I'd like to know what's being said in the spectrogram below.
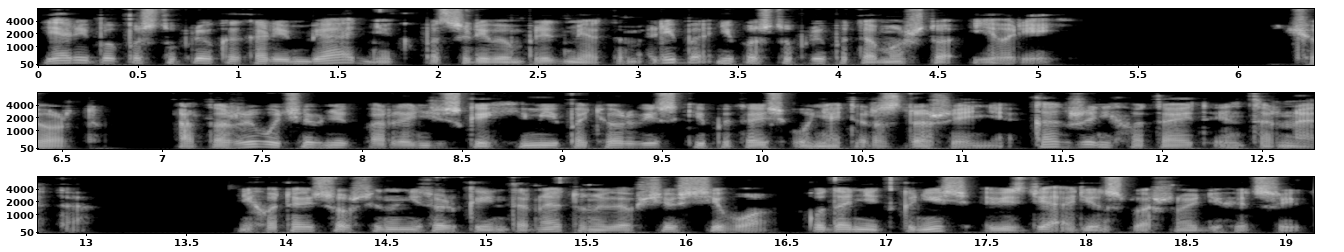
Я либо поступлю как олимпиадник по целевым предметам, либо не поступлю, потому что еврей. Черт. Отложив учебник по органической химии, потер виски, пытаясь унять раздражение. Как же не хватает интернета. Не хватает, собственно, не только интернета, но и вообще всего. Куда ни ткнись, везде один сплошной дефицит.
